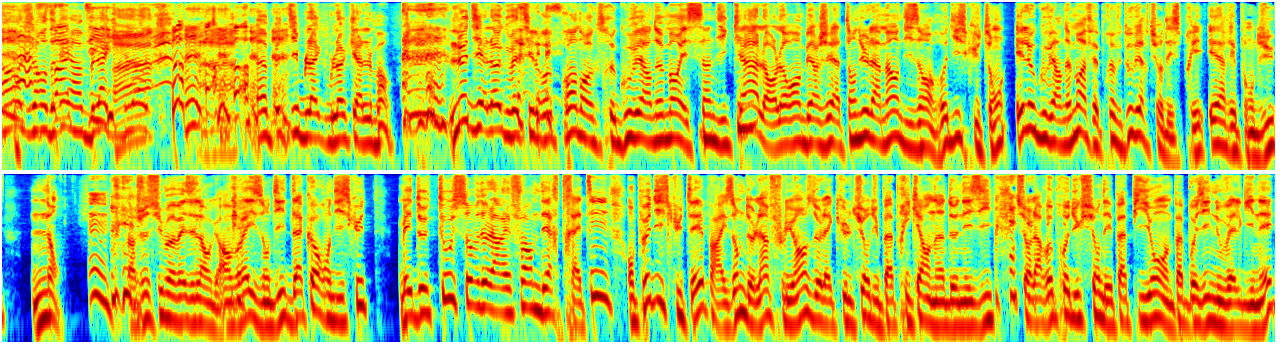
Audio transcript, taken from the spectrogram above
a engendré un black bloc, un petit black bloc allemand. Le dialogue va-t-il reprendre entre gouvernement et syndicats Alors Laurent Berger a tendu la main en disant rediscutons et le gouvernement a fait preuve d'ouverture d'esprit et a répondu non. Alors je suis mauvaise langue. En vrai, ils ont dit d'accord, on discute, mais de tout sauf de la réforme des retraites. On peut discuter, par exemple, de l'influence de la culture du paprika en Indonésie sur la reproduction des papillons en Papouasie-Nouvelle-Guinée.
